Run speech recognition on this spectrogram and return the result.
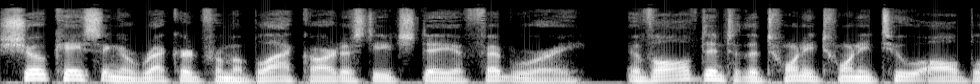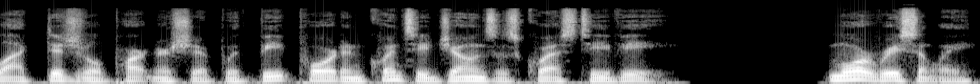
showcasing a record from a black artist each day of February, evolved into the 2022 all black digital partnership with Beatport and Quincy Jones's Quest TV. More recently,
